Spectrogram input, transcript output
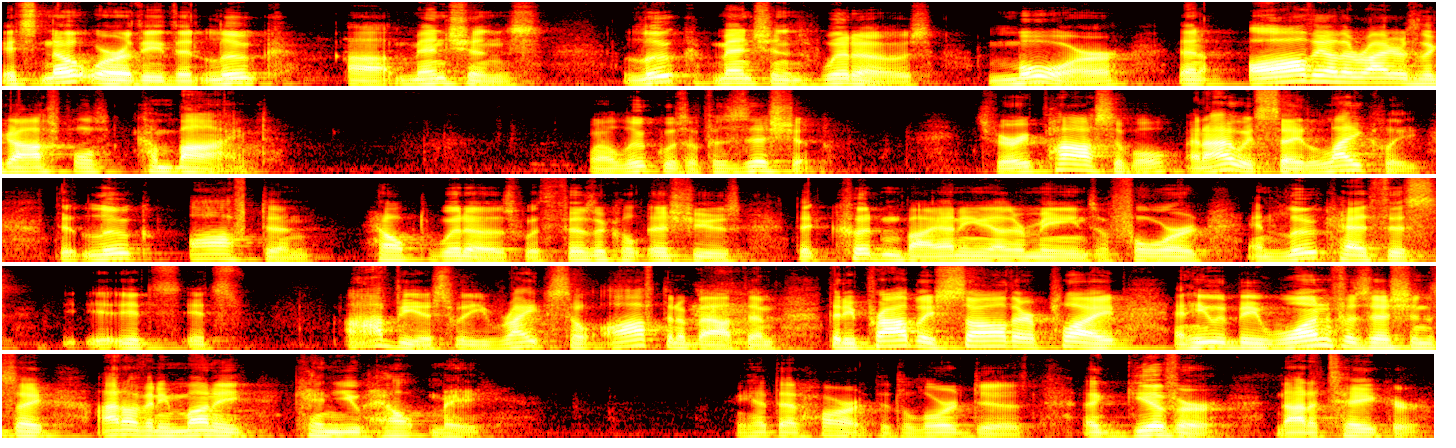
It's noteworthy that Luke uh, mentions Luke mentions widows more than all the other writers of the Gospels combined. Well, Luke was a physician. It's very possible, and I would say likely, that Luke often helped widows with physical issues that couldn't by any other means afford. And Luke has this, it's, it's obvious when he writes so often about them that he probably saw their plight and he would be one physician to say, I don't have any money, can you help me? He had that heart that the Lord did, a giver, not a taker.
